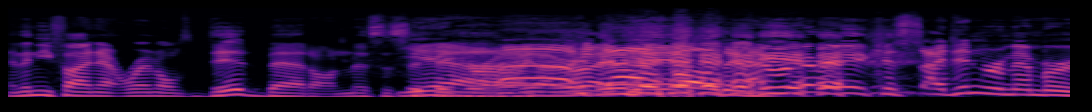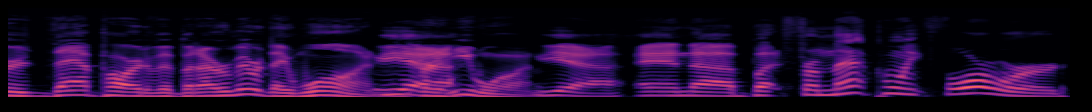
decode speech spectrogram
And then you find out Reynolds did bet on Mississippi. Yeah, right. Because I didn't remember that part of it, but I remember they won. Yeah. he won. Yeah, and uh, but from that point forward,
